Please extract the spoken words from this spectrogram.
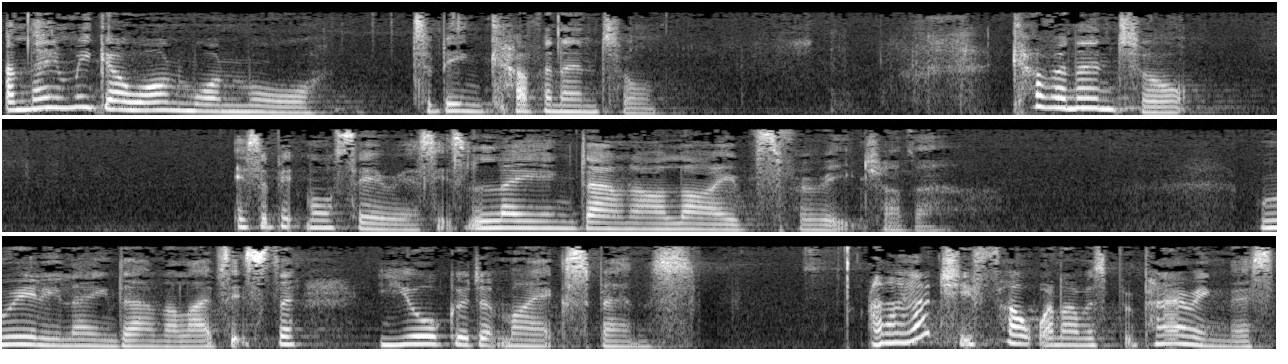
and then we go on one more to being covenantal. Covenantal is a bit more serious. It's laying down our lives for each other. Really laying down our lives. It's the you're good at my expense. And I actually felt when I was preparing this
